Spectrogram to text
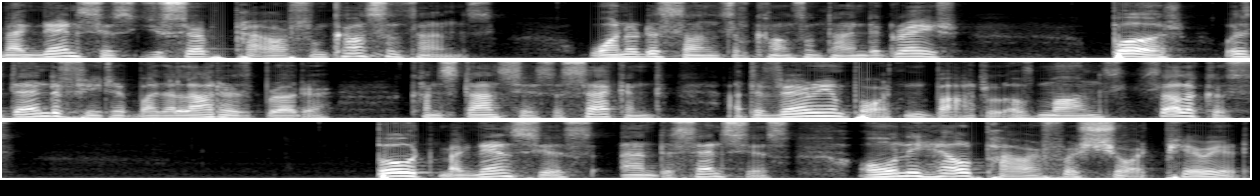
Magnentius usurped power from Constantine, one of the sons of Constantine the Great, but was then defeated by the latter's brother, Constantius II, at the very important Battle of Mons Seleucus. Both Magnentius and Decentius only held power for a short period,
